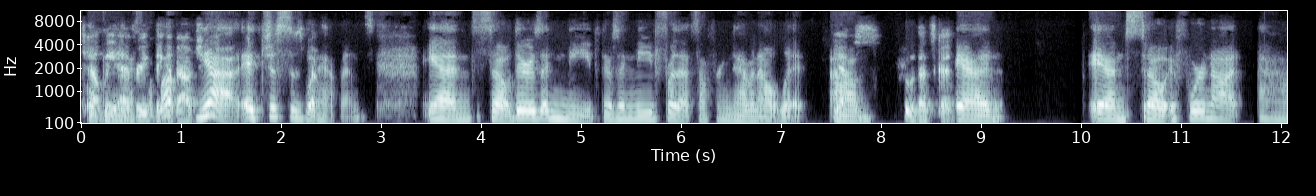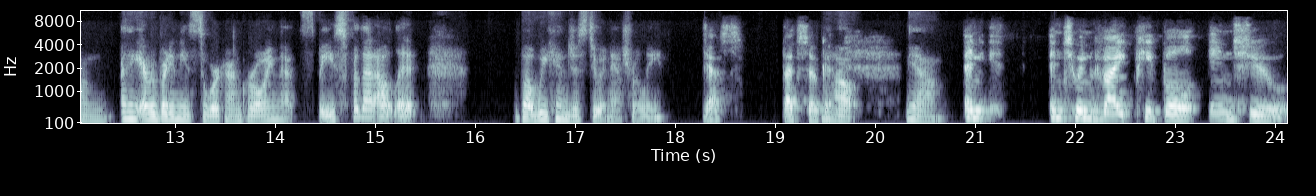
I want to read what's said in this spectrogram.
tell me everything about you. Yeah it just is what happens. And so there's a need there's a need for that suffering to have an outlet. Yes. um oh that's good. and and so if we're not um i think everybody needs to work on growing that space for that outlet but we can just do it naturally. Yes that's so good. Yeah. And and to invite people into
